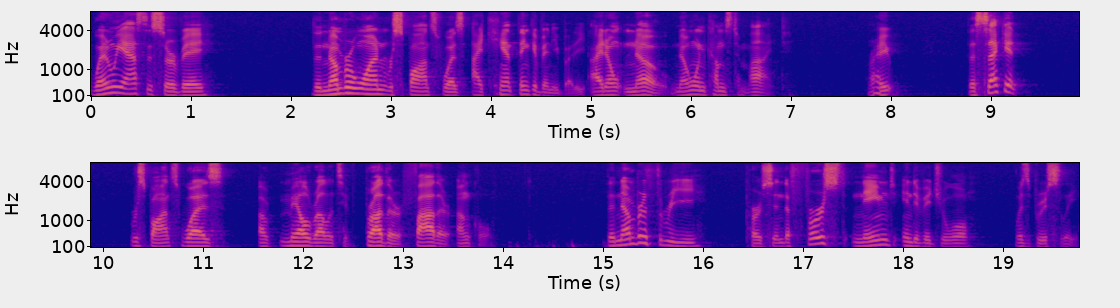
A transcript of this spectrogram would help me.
when we asked this survey, the number one response was, I can't think of anybody. I don't know. No one comes to mind. Right? The second response was a male relative, brother, father, uncle. The number three person, the first named individual, was Bruce Lee.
